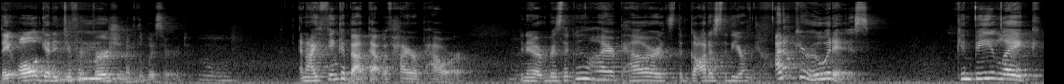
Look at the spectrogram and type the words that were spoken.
they all get a different version of the wizard. Mm. And I think about that with higher power. You know, everybody's like, oh, higher power, it's the goddess of the earth. I don't care who it is. It can be like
